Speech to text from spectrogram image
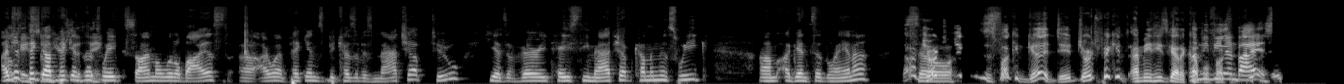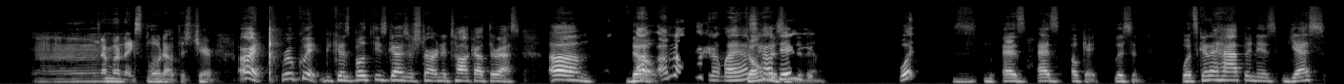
I just Okay, picked so up Pickens this week, so I'm a little biased. Uh, I went Pickens because of his matchup too. He has a very tasty matchup coming this week um, against Atlanta. No, So- George Pickens is fucking good, dude. George Pickens. I mean, he's got a couple. Let couple. me be fucking- unbiased. Mm, I'm gonna explode out this chair. All right, real quick, because both these guys are starting to talk out their ass. Um, no, I, am not talking out my ass. don't How listen dare to you? them. As as okay, listen. What's gonna happen is yes,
